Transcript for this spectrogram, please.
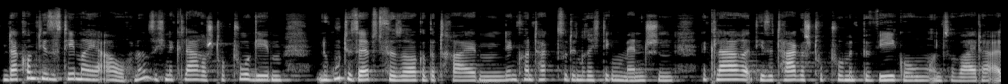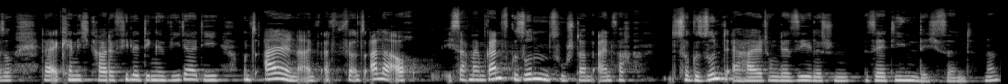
Und da kommt dieses Thema ja auch, ne? sich eine klare Struktur geben, eine gute Selbstfürsorge betreiben, den Kontakt zu den richtigen Menschen, eine klare, diese Tagesstruktur mit Bewegungen und so weiter. Also da erkenne ich gerade viele Dinge wieder, die uns allen, für uns alle auch ich sag mal, im ganz gesunden Zustand einfach zur Gesunderhaltung der seelischen sehr dienlich sind. Ne?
